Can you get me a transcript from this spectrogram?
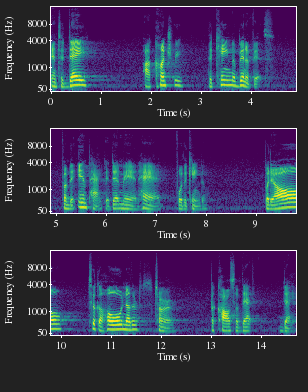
And today, our country, the kingdom benefits from the impact that that man had for the kingdom. But it all took a whole nother turn because of that day.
